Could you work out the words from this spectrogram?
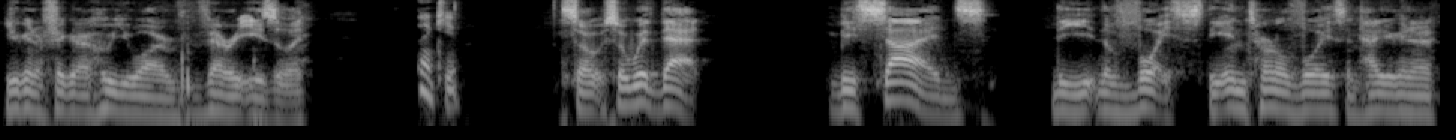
you're going to figure out who you are very easily. Thank you. So, so with that, besides the the voice, the internal voice, and how you're going to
